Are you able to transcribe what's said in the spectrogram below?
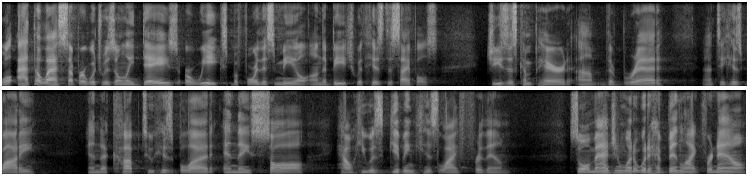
Well, at the Last Supper, which was only days or weeks before this meal on the beach with his disciples, Jesus compared um, the bread uh, to his body and the cup to his blood, and they saw how he was giving his life for them. So imagine what it would have been like for now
